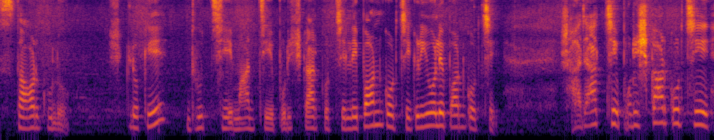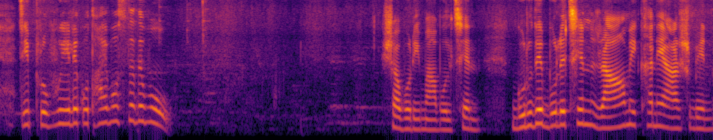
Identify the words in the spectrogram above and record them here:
স্তরগুলো, সেগুলোকে ধুচ্ছে, মাজছে, পরিষ্কার করছে, লেপন করছে গৃহ লেপন করছে, সাজাচ্ছে, পরিষ্কার করছে যে প্রভু এলে কোথায় বসতে দেব? সবরী মা বলছেন, গুরুদেব বলেছেন, রাম এখানে আসবেন।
